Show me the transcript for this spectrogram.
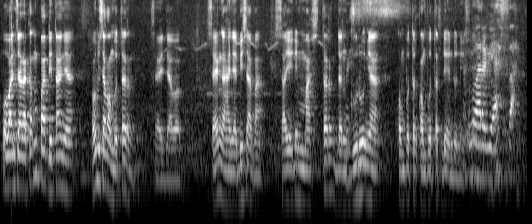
wawancara keempat ditanya, kamu bisa komputer? Saya jawab, saya nggak hanya bisa pak, saya ini master dan gurunya komputer-komputer di Indonesia. Luar biasa.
